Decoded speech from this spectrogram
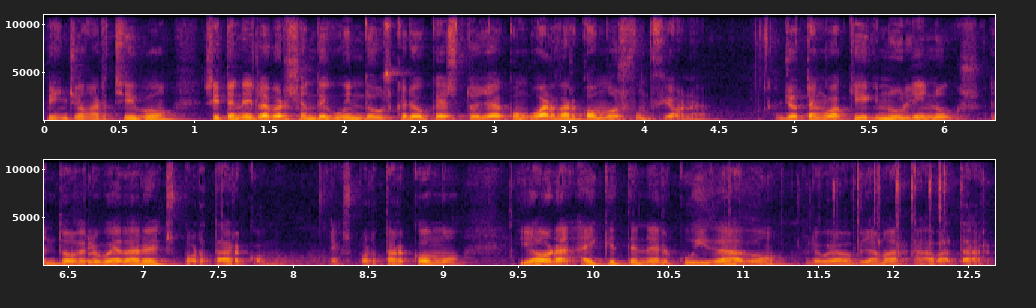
pincho en archivo. Si tenéis la versión de Windows, creo que esto ya con guardar como funciona. Yo tengo aquí GNU Linux, entonces le voy a dar a exportar como. Exportar como. Y ahora hay que tener cuidado, le voy a llamar avatar,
